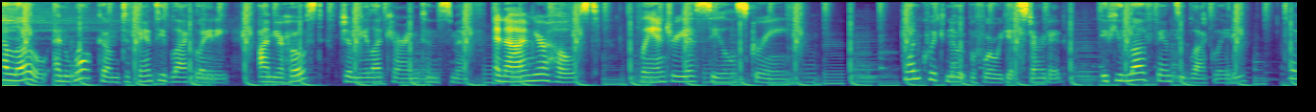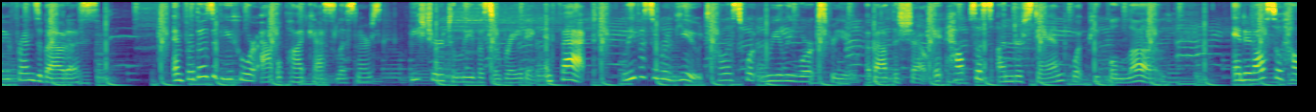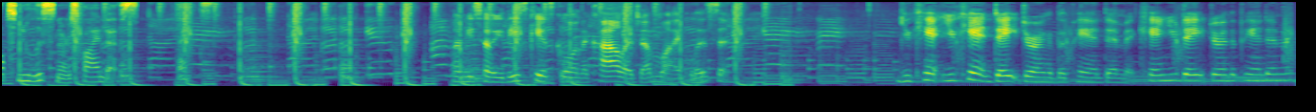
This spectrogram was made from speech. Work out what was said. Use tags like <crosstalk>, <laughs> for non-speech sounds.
Hello, and welcome to Fancy Black Lady. I'm your host, Jamila Carrington Smith. And I'm your host, Landria Seals Green. One quick note before we get started. If you love Fancy Black Lady, tell your friends about us. And for those of you who are Apple Podcast listeners, be sure to leave us a rating. In fact, leave us a review. Tell us what really works for you about the show. It helps us understand what people love, and it also helps new listeners find us. Thanks. Let me tell you, these kids going to college. I'm like, listen, you can't you can't date during the pandemic. Can you date during the pandemic?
